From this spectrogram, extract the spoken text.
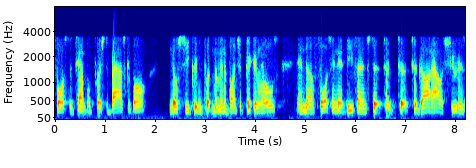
force the tempo, push the basketball. No secret in putting them in a bunch of pick and rolls and uh, forcing their defense to, to, to, to guard our shooters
